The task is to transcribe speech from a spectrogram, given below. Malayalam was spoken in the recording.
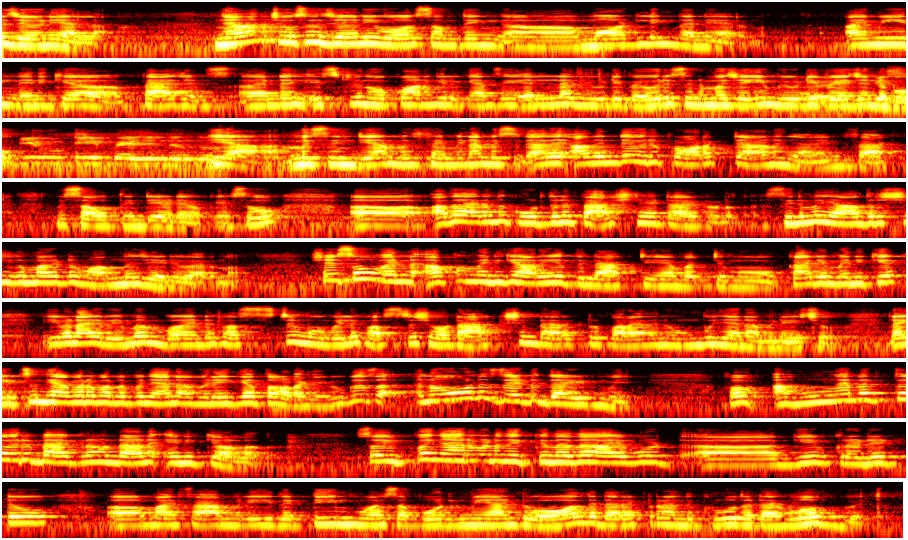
ജേണി അല്ല. ഞാൻ choose journey was something modelling തന്നെയായിരുന്നു. ഐ മീൻ എനിക്ക് പാജൻസ് എന്റെ ഹിസ്റ്ററി നോക്കുവാണെങ്കിൽ യു ക്യാൻ സി എല്ലാ ബ്യൂട്ടി ഒരു സിനിമ ചെയ്യും ബ്യൂട്ടി പേജന്റ് പോകും. Pageant yeah Miss India Miss Femina Miss അതിന്റെ ഒരു പ്രോഡക്റ്റ് ആണ് ഞാൻ ഇൻഫാക്ട് സൗത്ത് ഇന്ത്യയുടെ ഒക്കെ. സോ അതായിരുന്നു കൂടുതലും പാഷനേറ്റ് ആയിട്ടുള്ളത്. സിനിമ യാദൃശികമായിട്ട് വന്നു ചേരുമായിരുന്നു പക്ഷേ സോ അപ്പം എനിക്ക് അറിയത്തില്ല ആക്ട് ചെയ്യാൻ പറ്റുമോ? കാര്യം എനിക്ക് ഈവൻ ഐ റിമെമ്പർ എന്റെ ഫസ്റ്റ് മൂവിയിൽ ഫസ്റ്റ് ഷോട്ട് ആക്ഷൻ ഡയറക്ടർ പറയുന്നതിന് മുമ്പ് ഞാൻ അഭിനയിച്ചു. ലൈറ്റ്സും ക്യാമറ പറഞ്ഞപ്പോൾ ഞാൻ അഭിനയിക്കാൻ തുടങ്ങി. Because none is a to guide me അപ്പം അങ്ങനത്തെ ഒരു ബാക്ക്ഗ്രൗണ്ടാണ് എനിക്കുള്ളത്. സോ ഇപ്പം ഞാനിവിടെ നിൽക്കുന്നത് I would give credit to my family the team who has support me and to all the director and the crew that I work with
